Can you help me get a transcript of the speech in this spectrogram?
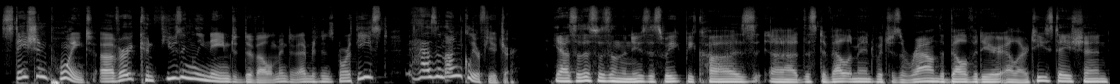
Station Point, a very confusingly named development in Edmonton's northeast, has an unclear future. Yeah, so this was in the news this week because uh, this development, which is around the Belvedere LRT station,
